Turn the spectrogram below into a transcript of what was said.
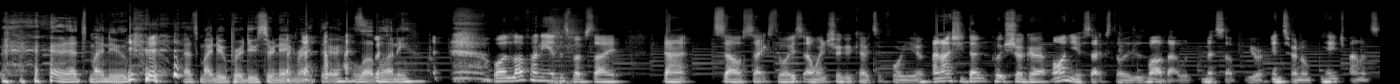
that's my new that's my new producer name right there. Love honey. well, Lovehoney at this website that sells sex toys. I won't sugarcoat it for you. And actually, don't put sugar on your sex toys as well. That would mess up your internal pH balance.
